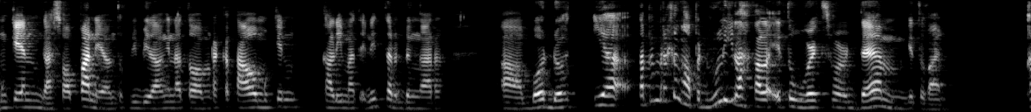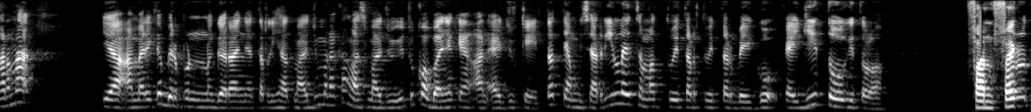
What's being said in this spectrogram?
mungkin nggak sopan ya untuk dibilangin atau mereka tahu mungkin kalimat ini terdengar uh, bodoh. Ya tapi mereka nggak peduli lah kalau itu works for them gitu kan. Karena ya Amerika biarpun negaranya terlihat maju mereka nggak semaju itu kok banyak yang uneducated yang bisa relate sama Twitter Twitter bego kayak gitu gitu loh fun fact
